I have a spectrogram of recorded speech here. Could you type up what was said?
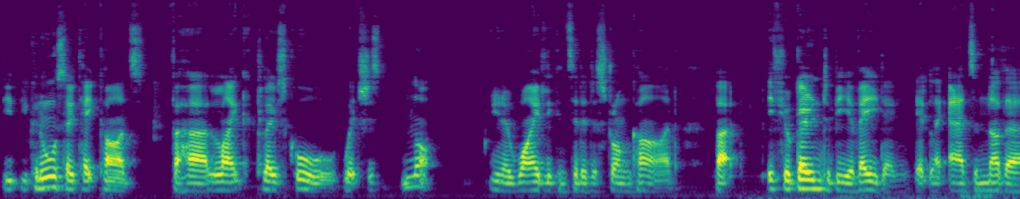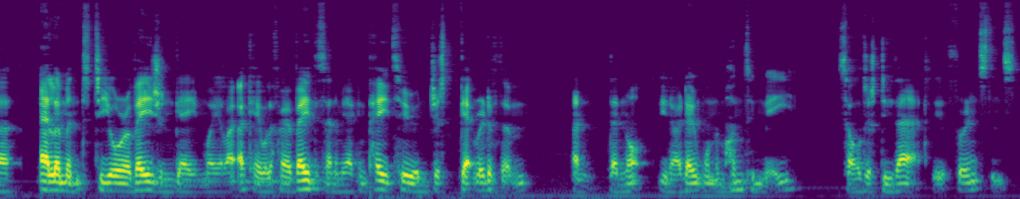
you you can also take cards for her like Close Call, which is not you know widely considered a strong card, but if you're going to be evading, it like adds another element to your evasion game where you're like, okay, well if I evade this enemy, I can pay two and just get rid of them, and they're not, you know, I don't want them hunting me, so I'll just do that. For instance,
